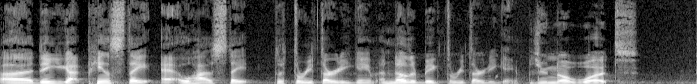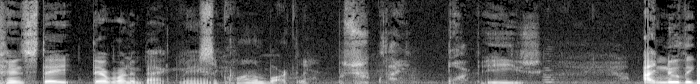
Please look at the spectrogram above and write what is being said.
uh, then you got Penn State at Ohio State, the 3:30 game, another big 3:30 game. You know what? Penn State, their running back, man. Saquon Barkley. like, he's. I knew the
